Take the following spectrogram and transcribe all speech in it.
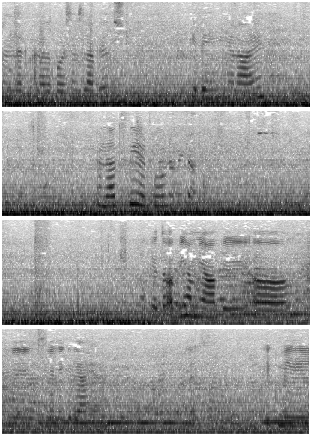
And that another person's luggage, keeping an eye. And that's the airport. Okay तो अभी हम यहाँ पे मील्स लेने के लिए आए हैं एक meal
